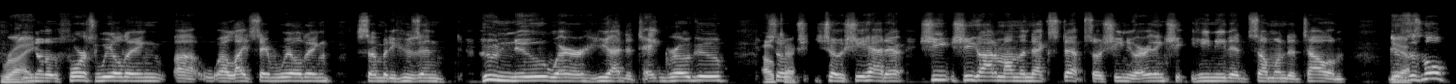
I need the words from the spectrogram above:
Right. You know, force wielding, uh, a lightsaber wielding, somebody who's in who knew where he had to take Grogu. So, Okay. so she had a she she got him on the next step. So she knew everything. She he needed someone to tell him because Yeah. this whole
